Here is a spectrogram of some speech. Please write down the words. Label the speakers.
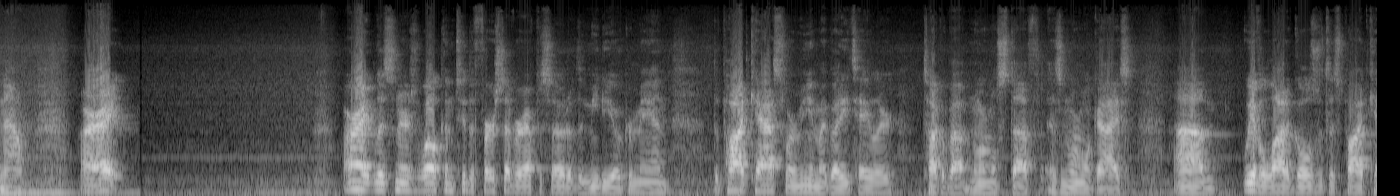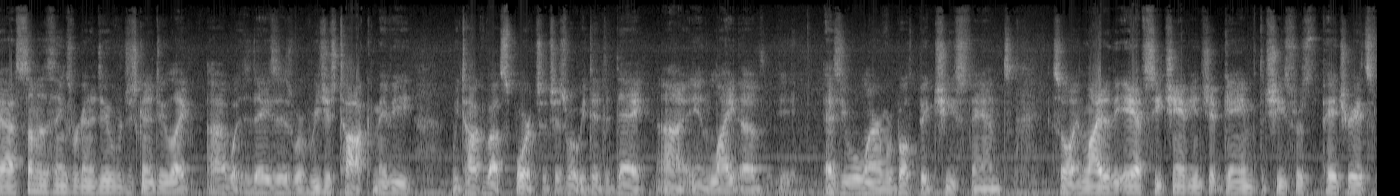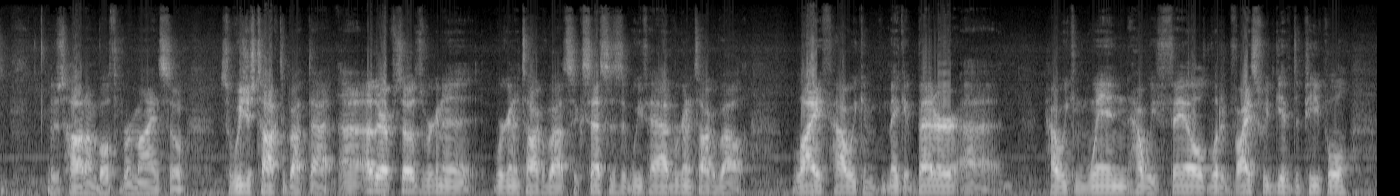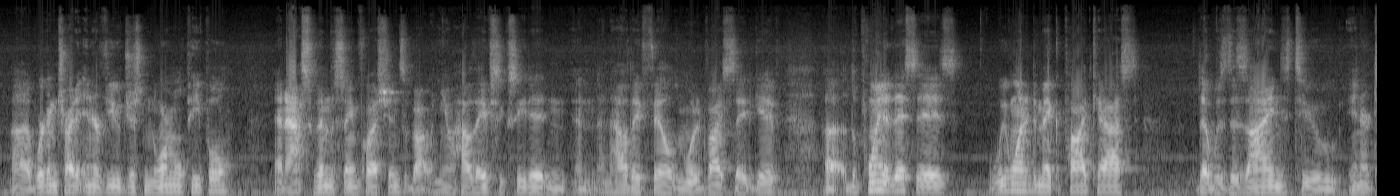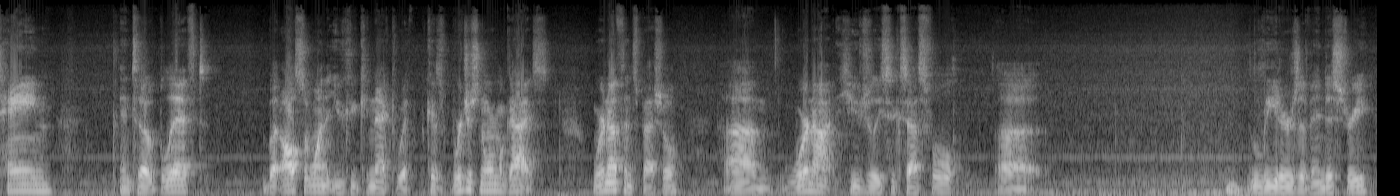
Speaker 1: now. All right. All right, listeners, welcome to the first ever episode of The Mediocre Man, the podcast where me and my buddy Taylor talk about normal stuff as normal guys. Um, we have a lot of goals with this podcast. Some of the things we're going to do, we're just going to do like uh, what today's is, where we just talk. Maybe we talk about sports, which is what we did today, uh, in light of, as you will learn, we're both big Chiefs fans. So, in light of the AFC Championship game, the Chiefs versus the Patriots, it was hot on both of our minds. So, so we just talked about that. Uh, other episodes, we're gonna we're gonna talk about successes that we've had. We're gonna talk about life, how we can make it better, uh, how we can win, how we failed, what advice we'd give to people. Uh, we're gonna try to interview just normal people and ask them the same questions about you know how they've succeeded and, and, and how they failed and what advice they'd give. Uh, the point of this is we wanted to make a podcast that was designed to entertain and to uplift but also one that you could connect with because we're just normal guys. We're nothing special. Um, we're not hugely successful uh, leaders of industry,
